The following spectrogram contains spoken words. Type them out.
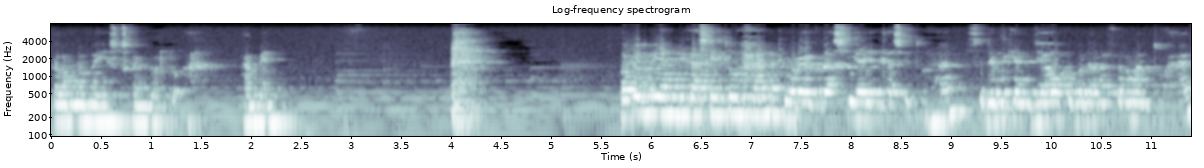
Dalam nama Yesus kami berdoa. Amin. Bapak Ibu yang dikasih Tuhan, keluarga Gracia yang dikasih Tuhan, sedemikian jauh kebenaran firman Tuhan,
